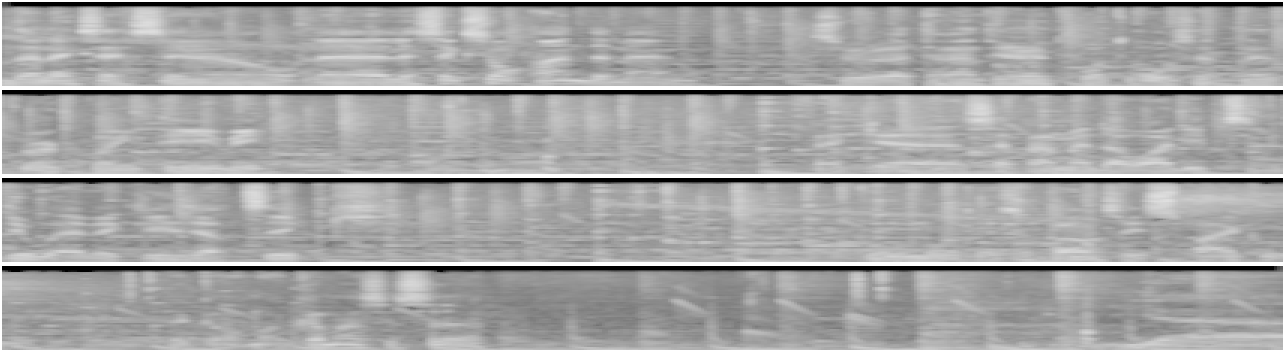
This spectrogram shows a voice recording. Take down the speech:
dans la section, la section On Demand sur 31337network.tv. Fait que euh, ça permet d'avoir des petites vidéos avec les articles pour vous montrer ça. Bon, c'est super cool. Fait qu'on va ça. Yeah!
